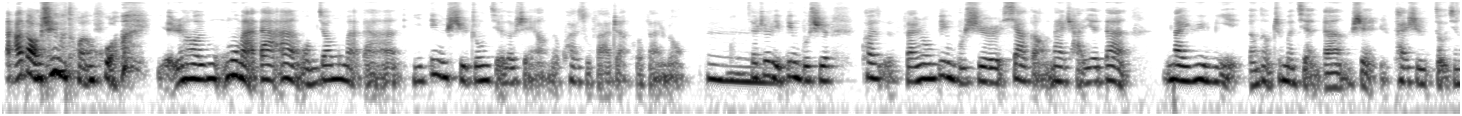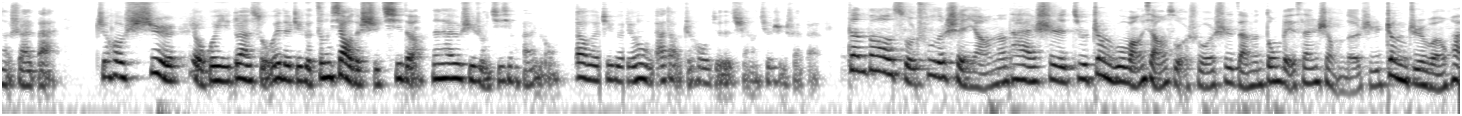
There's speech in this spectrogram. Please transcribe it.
打倒这个团伙，也然后木马大案，我们叫木马大案，一定是终结了沈阳的快速发展和繁荣。嗯在这里，并不是快繁荣，并不是下岗卖茶叶蛋、卖玉米等等这么简单，沈开始走进了衰败。之后是有过一段所谓的这个增效的时期的，那它又是一种畸形繁荣。到了这个刘永打倒之后，我觉得沈阳确实衰败了。但报所处的沈阳呢，它还是就是正如王想所说，是咱们东北三省的这个政治文化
